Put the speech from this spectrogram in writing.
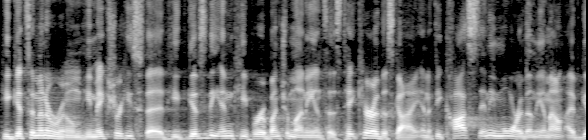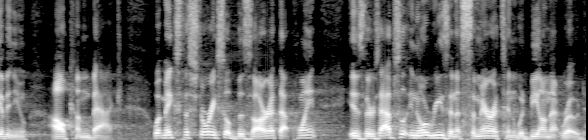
he gets him in a room, he makes sure he's fed, he gives the innkeeper a bunch of money and says, Take care of this guy, and if he costs any more than the amount I've given you, I'll come back. What makes the story so bizarre at that point is there's absolutely no reason a Samaritan would be on that road.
